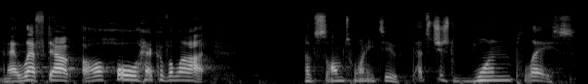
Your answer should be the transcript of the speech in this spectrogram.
And I left out a whole heck of a lot of Psalm 22. That's just one place.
